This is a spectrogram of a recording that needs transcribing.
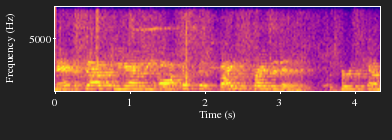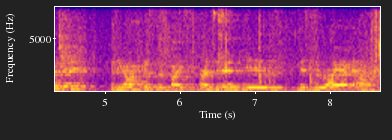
Next up, we have the office of vice president. The first candidate for the office of vice president is Ms. Zariah Allen.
